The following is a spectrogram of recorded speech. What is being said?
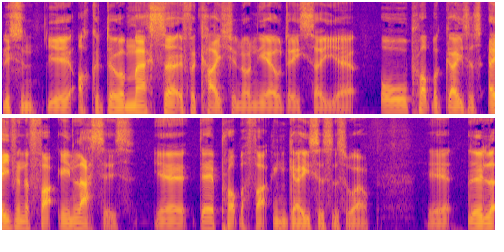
listen, yeah, I could do a mass certification on the LDC, yeah. All proper gazers, even the fucking lasses, yeah, they're proper fucking gazers as well. Yeah, there are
